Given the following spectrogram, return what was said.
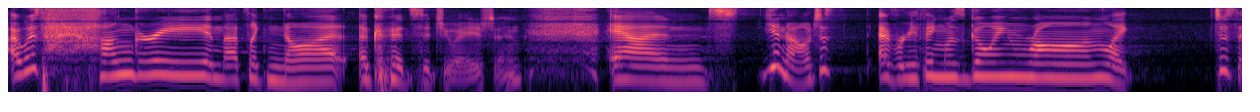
I was hungry, and that's like not a good situation. And, you know, just everything was going wrong. Like, just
